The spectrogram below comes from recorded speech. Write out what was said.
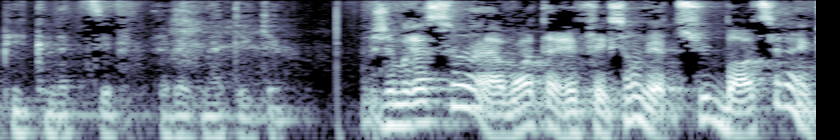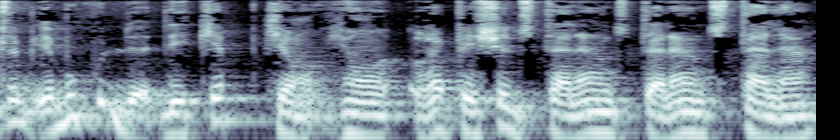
puis collectif avec notre équipe. J'aimerais ça avoir ta réflexion là-dessus. Bâtir un club, il y a beaucoup d'équipes qui ont, repêché du talent, du talent, du talent.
